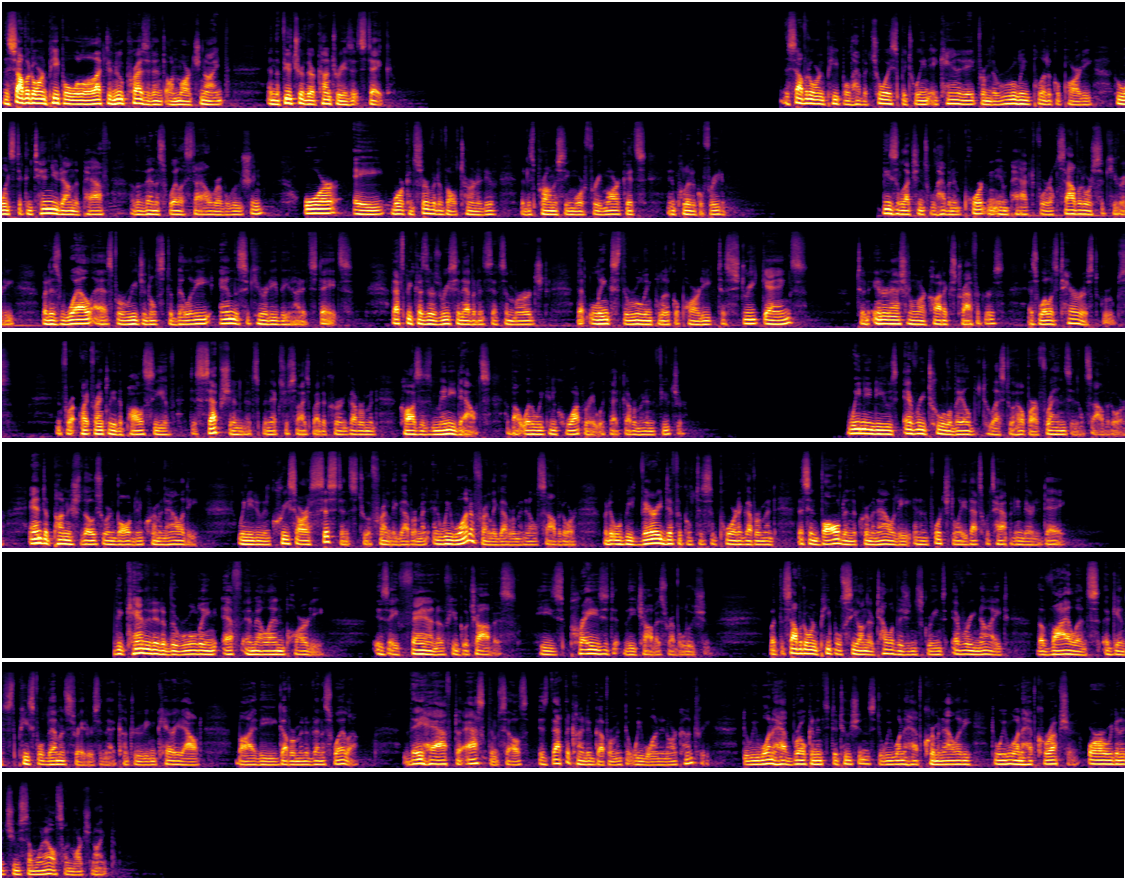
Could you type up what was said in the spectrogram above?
The Salvadoran people will elect a new president on March 9th, and the future of their country is at stake. The Salvadoran people have a choice between a candidate from the ruling political party who wants to continue down the path of a Venezuela style revolution or a more conservative alternative that is promising more free markets and political freedom. These elections will have an important impact for El Salvador's security, but as well as for regional stability and the security of the United States. That's because there's recent evidence that's emerged that links the ruling political party to street gangs, to international narcotics traffickers, as well as terrorist groups. And for, quite frankly, the policy of deception that's been exercised by the current government causes many doubts about whether we can cooperate with that government in the future. We need to use every tool available to us to help our friends in El Salvador and to punish those who are involved in criminality we need to increase our assistance to a friendly government, and we want a friendly government in El Salvador, but it will be very difficult to support a government that's involved in the criminality, and unfortunately, that's what's happening there today. The candidate of the ruling FMLN party is a fan of Hugo Chavez. He's praised the Chavez revolution. But the Salvadoran people see on their television screens every night the violence against peaceful demonstrators in that country being carried out by the government of Venezuela. They have to ask themselves, is that the kind of government that we want in our country? Do we want to have broken institutions? Do we want to have criminality? Do we want to have corruption? Or are we going to choose someone else on March 9th?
